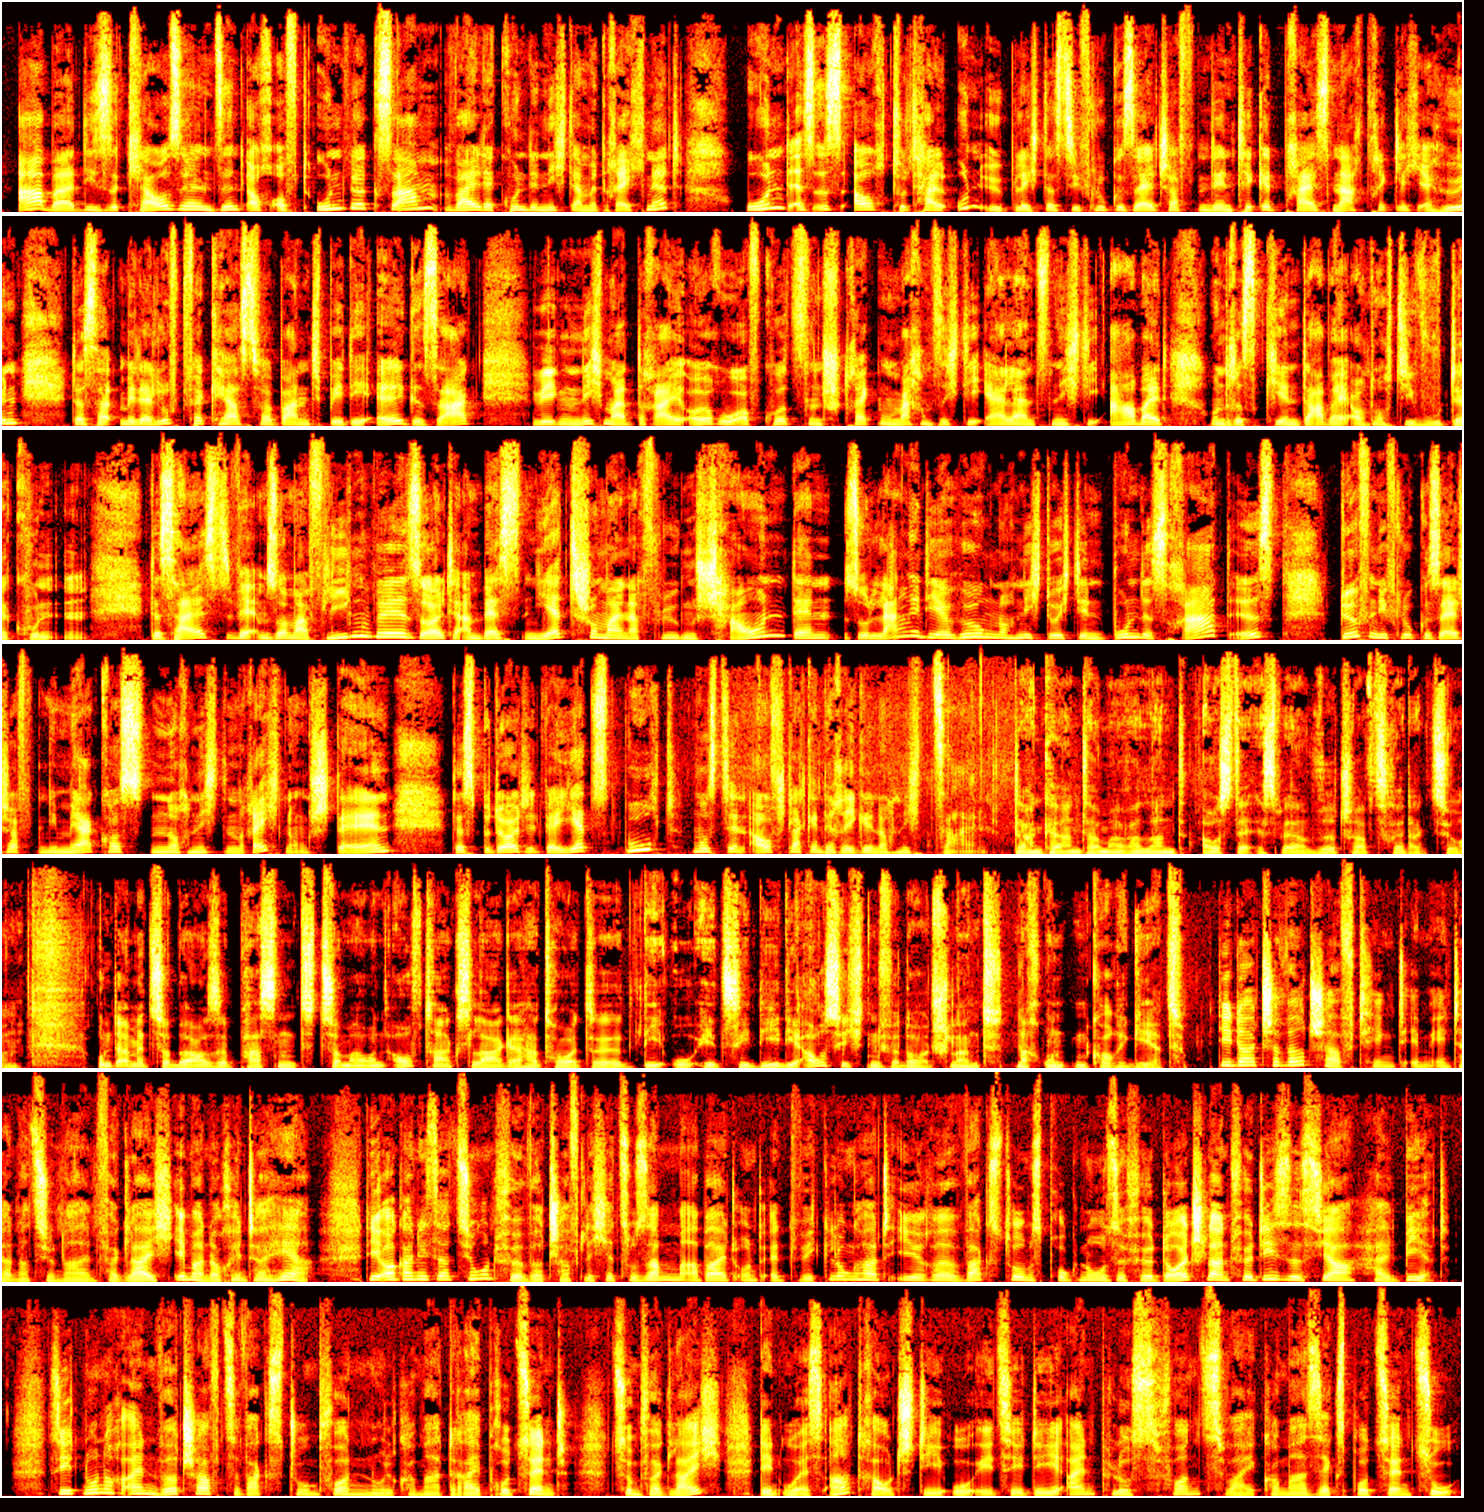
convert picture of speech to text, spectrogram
Aber diese Klauseln sind auch oft unwirksam, weil der Kunde nicht damit rechnet. Und es ist auch total unüblich, dass die Fluggesellschaften den Ticketpreis nachträglich erhöhen. Das hat mir der Luftverkehrsverband BDL gesagt. Wegen nicht mal drei Euro auf kurzen Strecken machen sich die Airlines nicht die Arbeit und riskieren dabei auch noch die Wut der Kunden. Das heißt, wer im Sommer fliegen will, sollte am besten jetzt schon mal nach Flügen schauen, denn solange die Erhöhung noch nicht durch den Bundesrat ist, dürfen die Fluggesellschaften die Mehrkosten Mehrkosten noch nicht in Rechnung stellen. Das bedeutet, wer jetzt bucht, muss den Aufschlag in der Regel noch nicht zahlen. Danke an Tamara Land aus der SWR Wirtschaftsredaktion. Und damit zur Börse passend zur Mauern Auftragslage Lage hat heute die OECD die Aussichten für Deutschland nach unten korrigiert. Die deutsche Wirtschaft hinkt im internationalen Vergleich immer noch hinterher. Die Organisation für wirtschaftliche Zusammenarbeit und Entwicklung hat ihre Wachstumsprognose für Deutschland für dieses Jahr halbiert sieht nur noch ein Wirtschaftswachstum von 0,3 Prozent. Zum Vergleich, den USA traut die OECD ein Plus von 2,6 Prozent zu.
